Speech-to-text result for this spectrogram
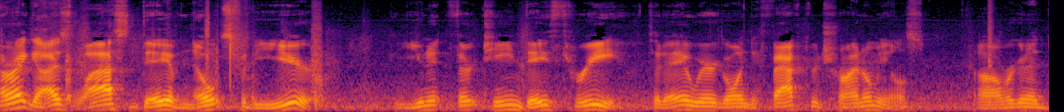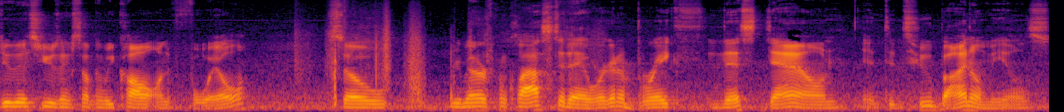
Alright guys, last day of notes for the year. Unit 13, day 3. Today we're going to factor trinomials. Uh, we're going to do this using something we call UNFOIL. So remember from class today, we're going to break this down into two binomials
